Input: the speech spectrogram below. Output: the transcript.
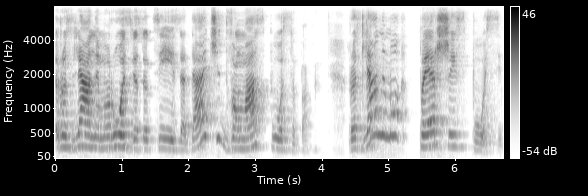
розглянемо розв'язок цієї задачі двома способами. Розглянемо перший спосіб.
